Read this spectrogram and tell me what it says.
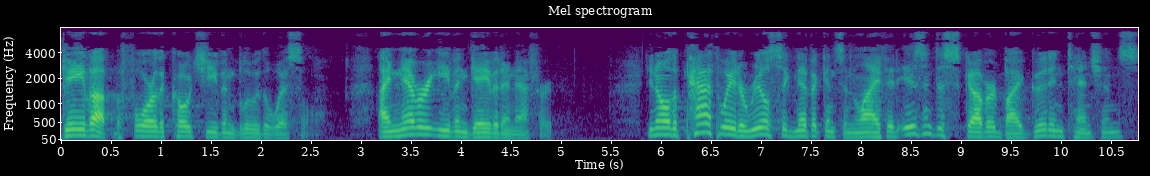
gave up before the coach even blew the whistle. I never even gave it an effort. You know, the pathway to real significance in life, it isn't discovered by good intentions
